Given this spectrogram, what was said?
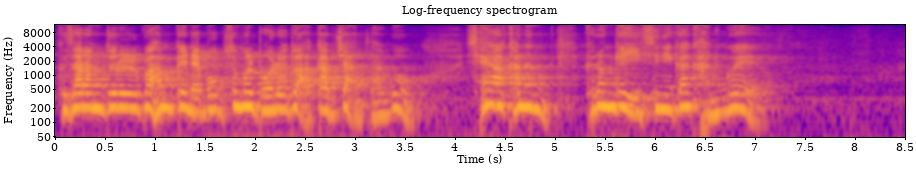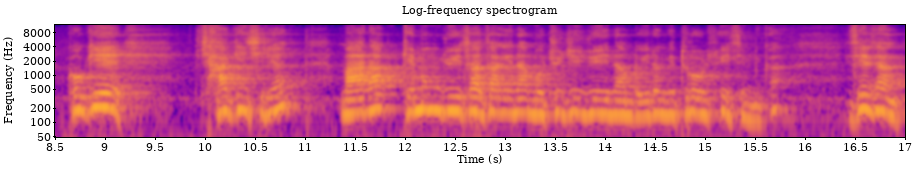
그 사람들과 함께 내 목숨을 버려도 아깝지 않다고 생각하는 그런 게 있으니까 가는 거예요. 거기에 자기 실현, 만학, 계몽주의 사상이나 뭐 주지주의나 뭐 이런 게 들어올 수 있습니까? 세상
